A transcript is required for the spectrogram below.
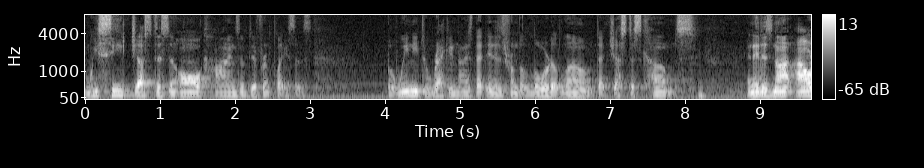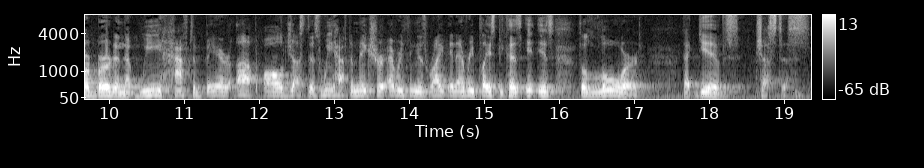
We seek justice in all kinds of different places. But we need to recognize that it is from the Lord alone that justice comes. And it is not our burden that we have to bear up all justice. We have to make sure everything is right in every place because it is the Lord that gives justice.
